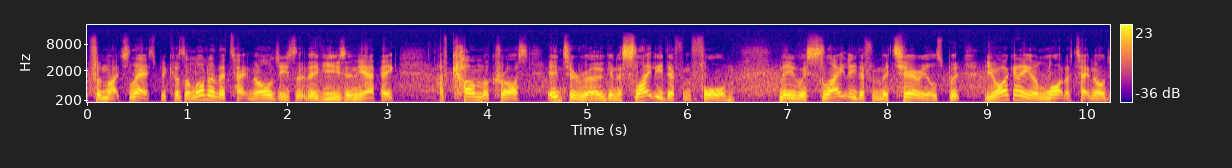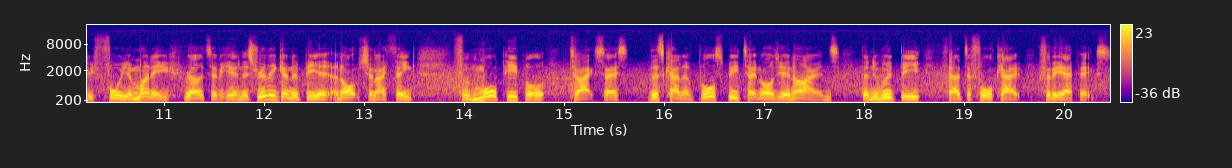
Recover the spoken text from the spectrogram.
for much less because a lot of the technologies that they've used in the Epic have come across into Rogue in a slightly different form, maybe with slightly different materials, but you are getting a lot of technology for your money relatively here, and it's really going to be an option, I think, for more people to access this kind of ball speed technology in irons than it would be if they had to fork out for the Epics.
